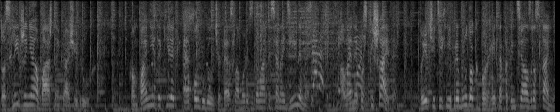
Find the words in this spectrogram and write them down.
Дослідження ваш найкращий друг. Компанії, такі як Apple, Google чи Tesla, можуть здаватися надійними, але не поспішайте. Вивчіть їхній прибуток, борги та потенціал зростання.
